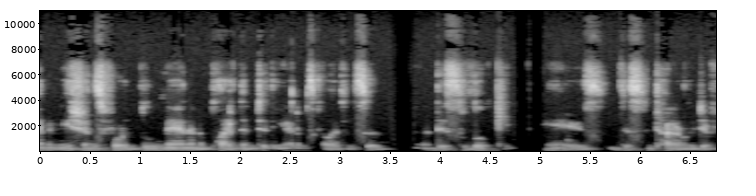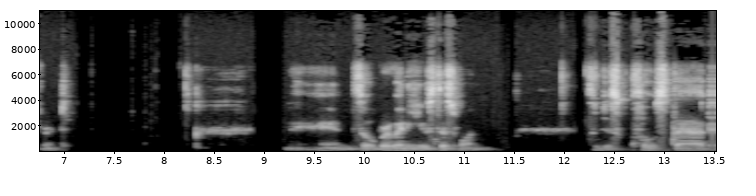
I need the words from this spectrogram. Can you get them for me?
animations for Blue Man and applied them to the atom skeleton. So this look is just entirely different. And so we're going to use this one. So just close that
